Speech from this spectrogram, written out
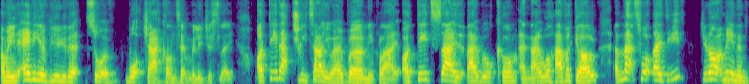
I mean, any of you that sort of watch our content religiously, I did actually tell you how Burnley play. I did say that they will come and they will have a go, and that's what they did. Do you know what I mean? Mm. And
